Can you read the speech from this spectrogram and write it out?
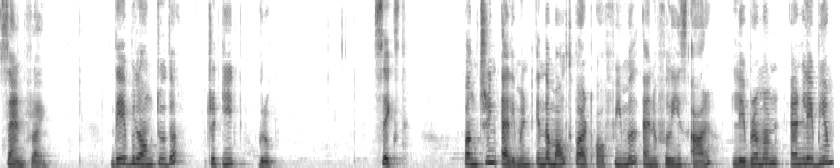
sandfly. They belong to the tracheiid group. Sixth, puncturing element in the mouth part of female anopheles are labrum and labium,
